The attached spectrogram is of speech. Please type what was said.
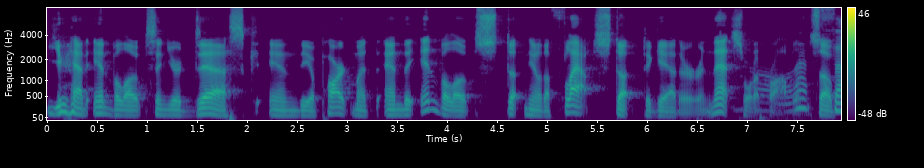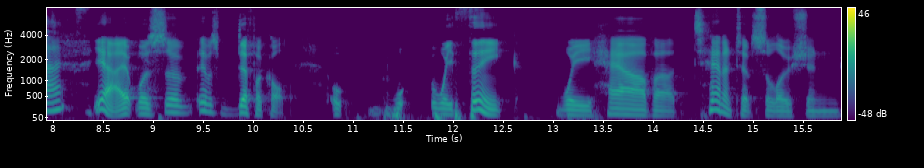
you had envelopes in your desk in the apartment and the envelopes stuck you know the flaps stuck together and that sort of Oh, problem that so sucks. yeah, it was uh, it was difficult. We think we have a tentative solution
